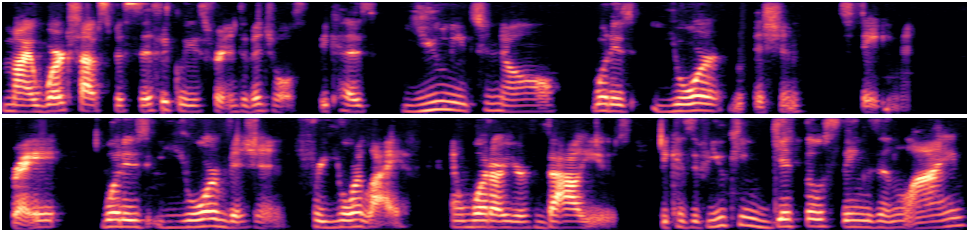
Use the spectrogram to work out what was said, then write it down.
My workshop specifically is for individuals because you need to know what is your mission statement, right? What is your vision for your life and what are your values? Because if you can get those things in line,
